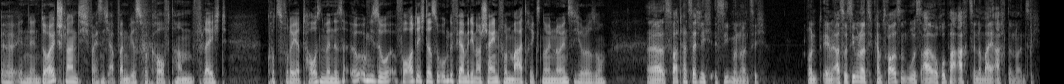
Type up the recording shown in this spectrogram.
äh, in, in Deutschland, ich weiß nicht, ab wann wir es verkauft haben, vielleicht kurz vor der Jahrtausendwende, irgendwie so verorte ich das so ungefähr mit dem Erscheinen von Matrix 99 oder so. Äh, es war tatsächlich 97. Und also 97 kam es raus in den USA, Europa 18. Mai 98.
